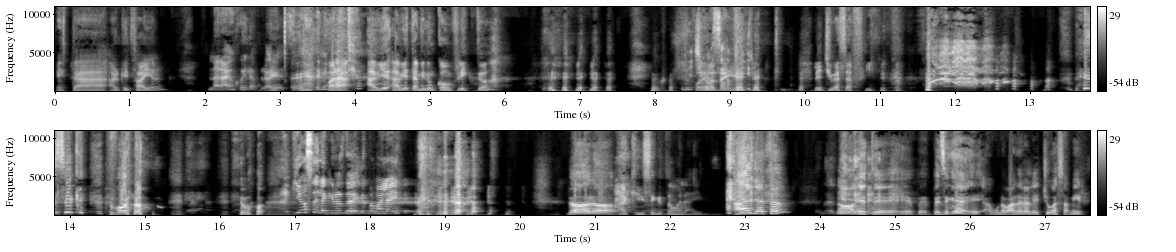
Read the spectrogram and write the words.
está Arcade Fire. Naranjo y las flores Eh, de mi Para, patio. había, había también un conflicto. Lechuga podemos zafiro. seguir. Lechuga Zafiro. Pensé que. Bueno. Yo soy la que no sabe que toma el aire. no, no. Aquí dicen que estamos al aire. Ah, ya están. No, este, eh, pe- pensé que eh, una banda era Lechuga Samir.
